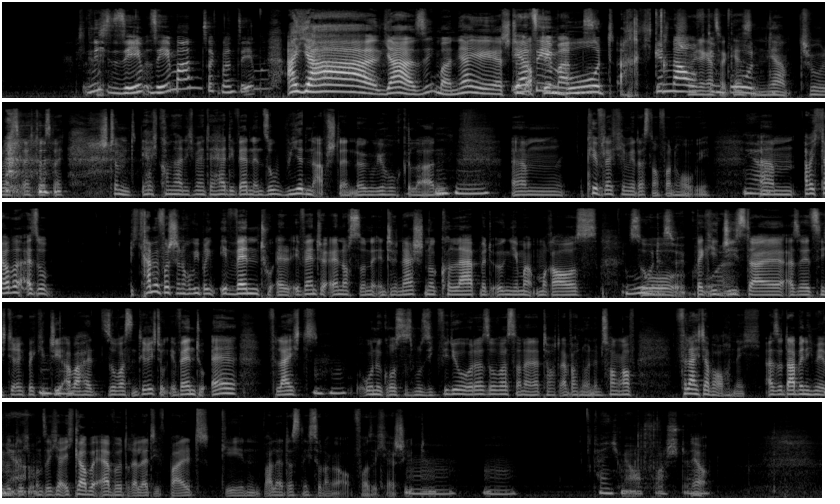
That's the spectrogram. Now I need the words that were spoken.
nicht See Seemann? Sagt man Seemann? Ah ja, ja, Seemann. Ja, ja, ja, stimmt. Ja, auf Seemann. dem Boot. Ach, ich Genau, schon wieder ganz vergessen. Boot. Ja, true, du hast recht, du hast recht. Stimmt. Ja, ich komme da nicht mehr hinterher. Die werden in so weirden Abständen irgendwie hochgeladen. Ähm, okay, vielleicht kriegen wir das noch von Hobie. Mhm. Ja. Ähm, aber ich glaube, also, ich kann mir vorstellen, Hobie bringt eventuell, eventuell noch so eine International Collab mit irgendjemandem raus. Uh, so Becky cool. Mhm. G-Style, also jetzt nicht direkt Becky G, aber halt sowas in die Richtung. Eventuell, vielleicht Mhm. ohne großes Musikvideo oder sowas, sondern er taucht einfach nur in dem Song auf. Vielleicht aber auch nicht. Also da bin ich mir wirklich Ja. unsicher. Ich glaube, er wird relativ bald gehen, weil er das nicht so lange vor sich herschiebt. Mhm. Kann ich mir auch vorstellen. Ja.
